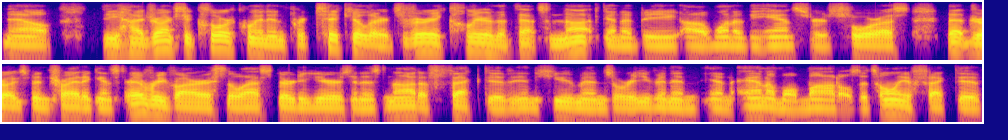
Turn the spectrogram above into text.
Now, the hydroxychloroquine in particular, it's very clear that that's not going to be uh, one of the answers for us. That drug's been tried against every virus the last 30 years and is not effective in humans or even in, in animal models. It's only effective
